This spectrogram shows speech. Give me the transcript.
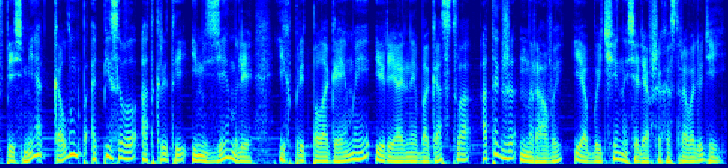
в письме Колумб описывал открытые им земли, их предполагаемые и реальные богатства, а также нравы и обычаи населявших острова людей.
